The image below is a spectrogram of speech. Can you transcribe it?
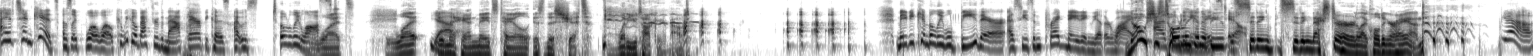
I have ten kids I was like whoa whoa can we go back through the math there because I was totally lost What? What Yeah. in the Handmaid's Tale is this shit? What are you talking about? Maybe Kimberly will be there as he's impregnating the other wives. no, she's totally going to be Tale. sitting sitting next to her, like holding her hand. Yeah.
